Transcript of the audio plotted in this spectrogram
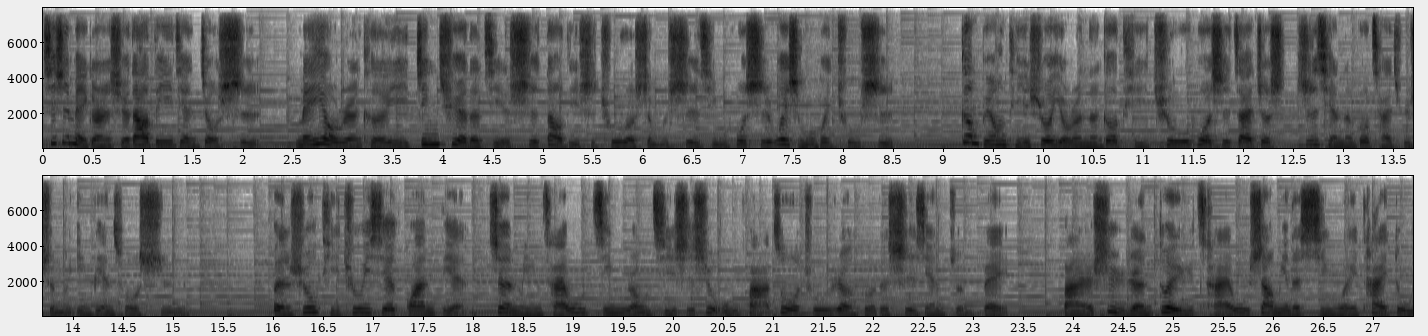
其实每个人学到第一件就是。没有人可以精确的解释到底是出了什么事情，或是为什么会出事，更不用提说有人能够提出，或是在这之前能够采取什么应变措施。本书提出一些观点，证明财务金融其实是无法做出任何的事先准备，反而是人对于财务上面的行为态度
